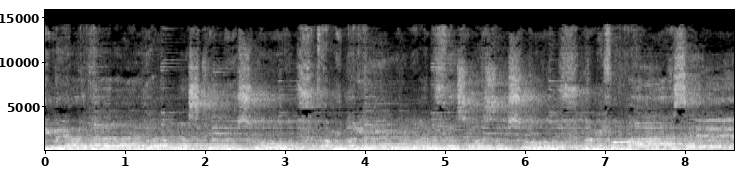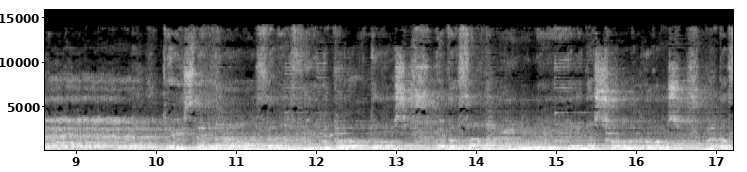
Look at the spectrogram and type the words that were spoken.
Είμαι αργά για να σκηνήσω Θα μείνω λίγο αν θες μαζί σου Να μην φοβάσαι. Και ύστερα θα φύγω πρώτος Εδώ θα μείνει ένας όρκος Με το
